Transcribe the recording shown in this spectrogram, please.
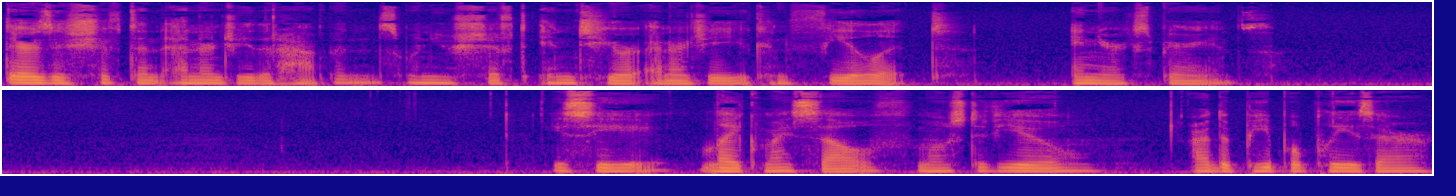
There is a shift in energy that happens when you shift into your energy. You can feel it in your experience. You see, like myself, most of you are the people pleaser.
